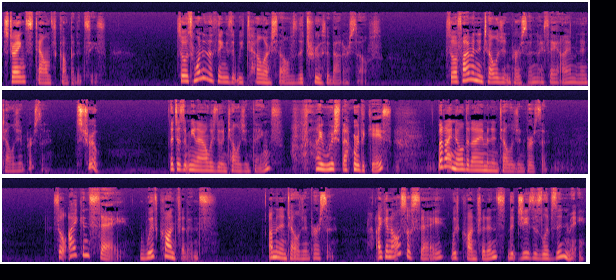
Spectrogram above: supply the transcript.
strengths, talents, competencies. So it's one of the things that we tell ourselves the truth about ourselves. So if I'm an intelligent person, I say I am an intelligent person. It's true. That doesn't mean I always do intelligent things. I wish that were the case. But I know that I am an intelligent person. So I can say with confidence, I'm an intelligent person. I can also say with confidence that Jesus lives in me.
